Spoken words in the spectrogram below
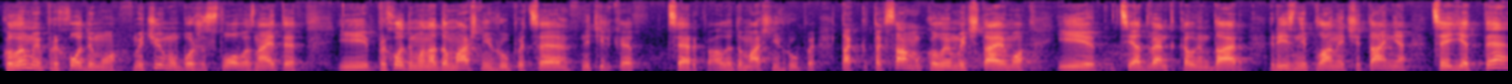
Коли ми приходимо, ми чуємо Боже Слово, знаєте, і приходимо на домашні групи, це не тільки церква, але домашні групи. Так, так само, коли ми читаємо і ці адвент-календар, різні плани читання, це є те,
